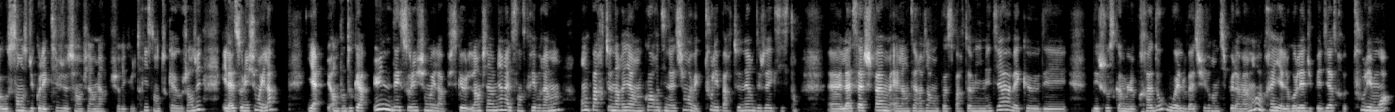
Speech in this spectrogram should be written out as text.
au sens du collectif Je suis infirmière puricultrice, en tout cas aujourd'hui. Et la solution est là. Il y a, en tout cas, une des solutions est là, puisque l'infirmière, elle s'inscrit vraiment en partenariat, en coordination avec tous les partenaires déjà existants. Euh, la sage-femme, elle intervient en postpartum immédiat avec euh, des, des choses comme le Prado, où elle va suivre un petit peu la maman. Après, il y a le relais du pédiatre tous les mois.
